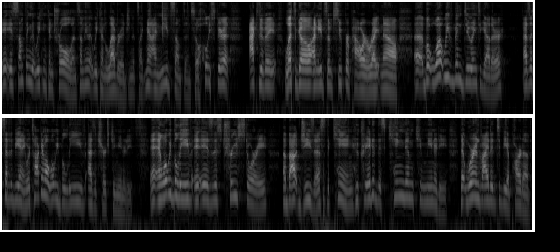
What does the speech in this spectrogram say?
i- is something that we can control and something that we can leverage. And it's like, man, I need something. So Holy Spirit, activate. Let's go. I need some superpower right now. Uh, but what we've been doing together as I said at the beginning, we're talking about what we believe as a church community. And, and what we believe is this true story about Jesus, the King, who created this kingdom community that we're invited to be a part of.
